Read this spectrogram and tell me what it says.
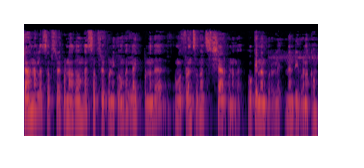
சேனலை சப்ஸ்கிரைப் பண்ணாதவங்க சப்ஸ்கிரைப் பண்ணிக்கோங்க லைக் பண்ணுங்கள் உங்கள் ஃப்ரெண்ட்ஸுங்க ஷேர் பண்ணுங்கள் ஓகே நண்பர்களே நன்றி வணக்கம்.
